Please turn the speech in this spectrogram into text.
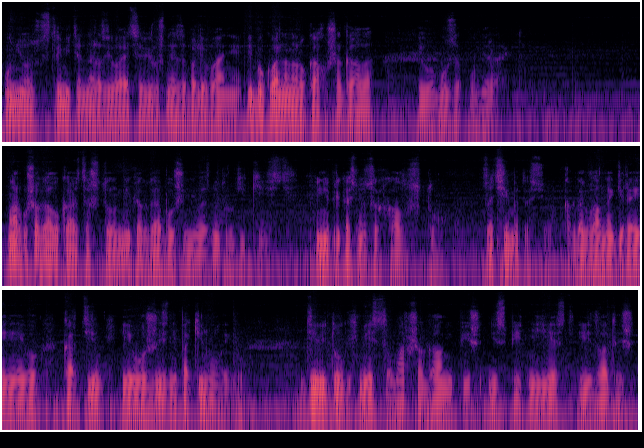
у нее стремительно развивается вирусное заболевание, и буквально на руках у Шагала его муза умирает. Марку Шагалу кажется, что он никогда больше не возьмет в руки кисть и не прикоснется к холсту. Зачем это все, когда главная героиня его картин и его жизни покинула его? Девять долгих месяцев Марк Шагал не пишет, не спит, не ест и едва дышит.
